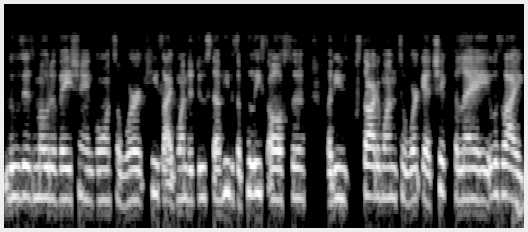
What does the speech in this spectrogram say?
lose his motivation going to work. He's like wanted to do stuff. He was a police officer, but he started wanting to work at Chick Fil A. It was like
